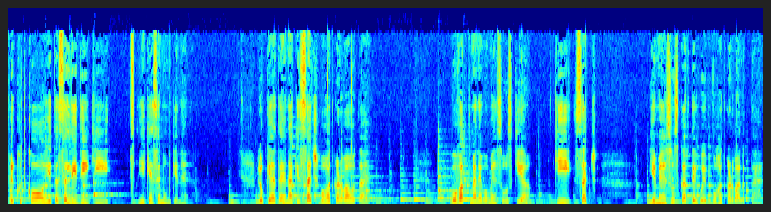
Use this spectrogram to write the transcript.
फिर खुद को ही तसल्ली दी कि ये कैसे मुमकिन है। लोग कहते हैं ना कि सच बहुत कड़वा होता है। वो वक्त मैंने वो महसूस किया कि सच, ये महसूस करते हुए भी बहुत कड़वा लगता है।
